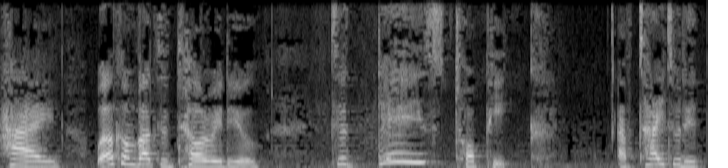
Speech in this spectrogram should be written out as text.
Hi, welcome back to Tell Radio. Today's topic, I've titled it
